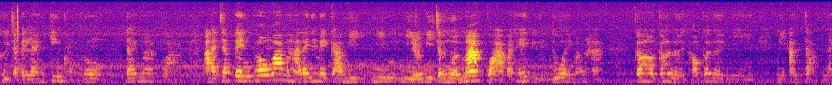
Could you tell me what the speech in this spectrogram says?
คือจะเป็นแรงกิ้งของโลกได้มากกว่า อาจจะเป็นเพราะว่ามหาลัยในอเมริกามีมีมีเยอะ มีจำนวนมากกว่าประเทศอื่นด้วยมั้งคะก็ก็เลยเขาก็เลยมีมีอันดับใน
